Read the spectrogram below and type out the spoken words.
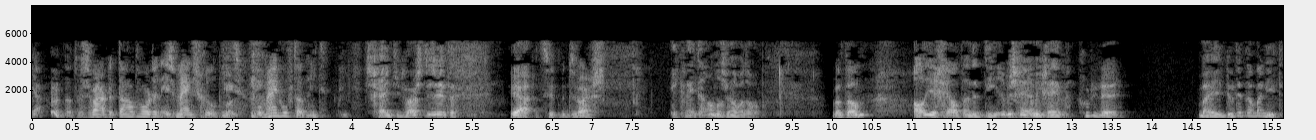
Ja, dat we zwaar betaald worden is mijn schuld niet. Voor mij hoeft dat niet. Schijnt je dwars te zitten. Ja, het zit me dwars. Ik weet er anders wel wat op. Wat dan? Al je geld aan de dierenbescherming geven. Goed idee. Maar je doet het dan maar niet.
